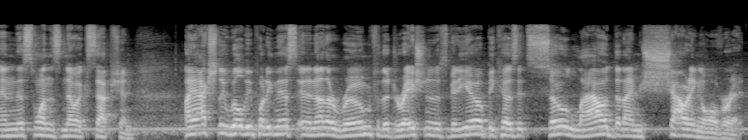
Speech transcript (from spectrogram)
and this one's no exception. I actually will be putting this in another room for the duration of this video because it's so loud that I'm shouting over it.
